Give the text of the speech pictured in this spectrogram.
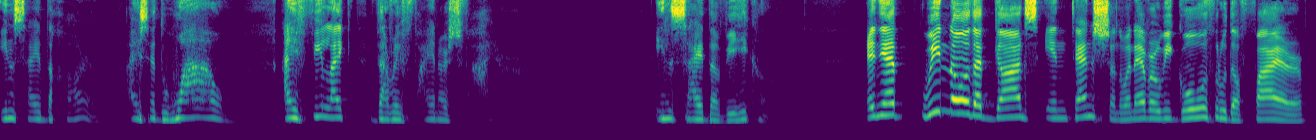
inside the car. I said, wow, I feel like the refiner's fire. inside the vehicle. And yet, we know that God's intention whenever we go through the fire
